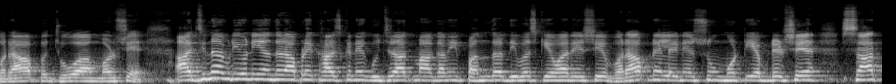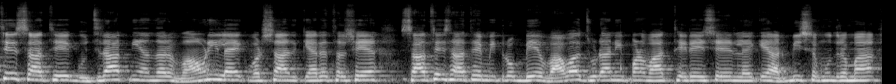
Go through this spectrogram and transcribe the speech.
વરાપ જોવા મળશે. આજના વિડીયોની અંદર આપણે ખાસ કરીને ગુજરાતમાં આગામી પંદર દિવસ કેવા રહેશે, વરાપને લઈને શું મોટી અપડેટ છે? સાથે સાથે ગુજરાતની અંદર વાવણી લાયક વરસાદ ક્યારે થશે? સાથે સાથે મિત્રો, બે વાવાઝોડાની પણ વાત થઈ રહી છે. એટલે કે અરબી સમુદ્રમાં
